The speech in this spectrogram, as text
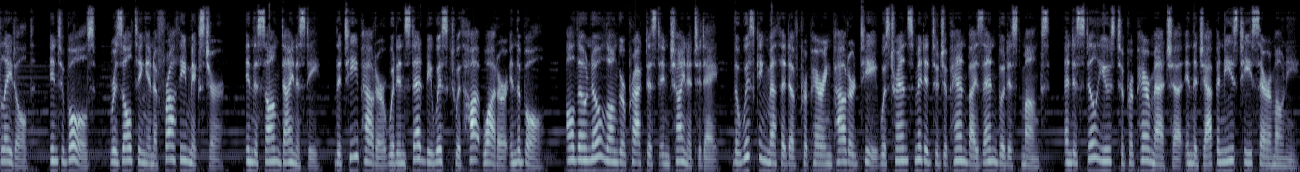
ladled into bowls, resulting in a frothy mixture. In the Song dynasty, the tea powder would instead be whisked with hot water in the bowl. Although no longer practiced in China today, the whisking method of preparing powdered tea was transmitted to Japan by Zen Buddhist monks, and is still used to prepare matcha in the Japanese tea ceremony.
